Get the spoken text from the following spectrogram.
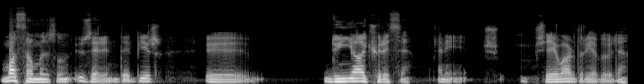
masamızın üzerinde bir e, dünya küresi. Hani şu şey vardır ya böyle.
